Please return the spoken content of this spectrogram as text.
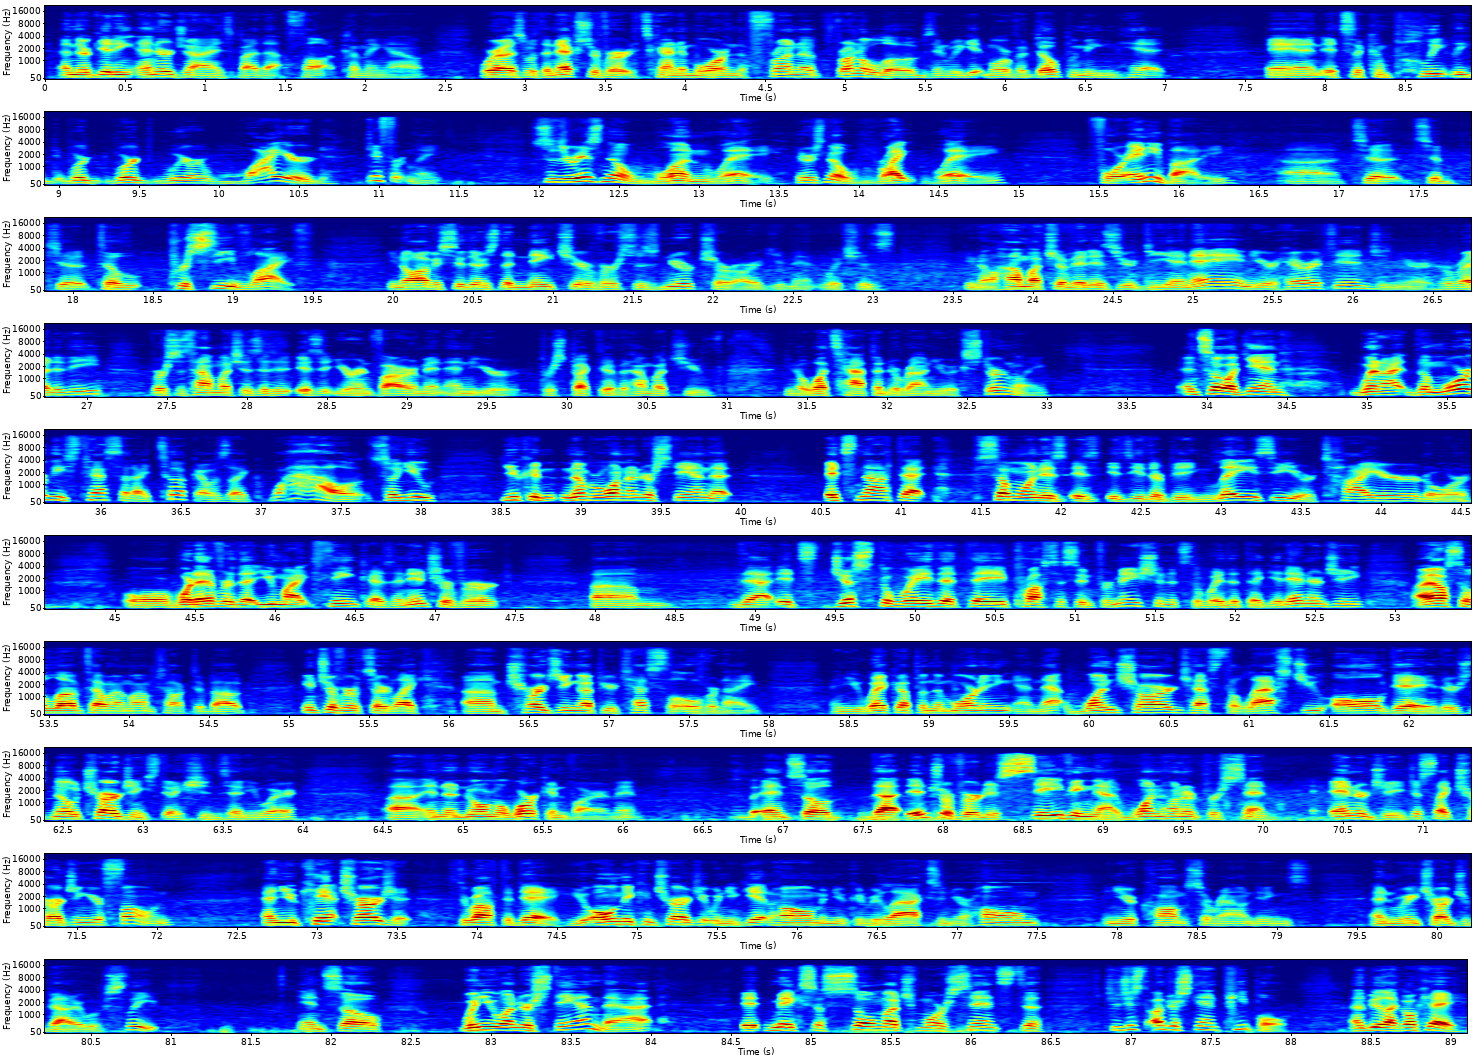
And they're getting energized by that thought coming out. Whereas with an extrovert, it's kind of more in the front of, frontal lobes and we get more of a dopamine hit. And it's a completely, we're, we're, we're wired differently. So there is no one way, there's no right way for anybody uh, to, to, to, to perceive life. You know, obviously there's the nature versus nurture argument, which is, you know, how much of it is your DNA and your heritage and your heredity versus how much is it, is it your environment and your perspective and how much you've, you know, what's happened around you externally. And so again, when I, the more of these tests that I took, I was like, wow. So you, you can, number one, understand that it's not that someone is, is, is either being lazy or tired or, or whatever that you might think as an introvert, um, that it's just the way that they process information, it's the way that they get energy. I also loved how my mom talked about introverts are like um, charging up your Tesla overnight. And you wake up in the morning, and that one charge has to last you all day. There's no charging stations anywhere uh, in a normal work environment. And so that introvert is saving that 100% energy, just like charging your phone, and you can't charge it throughout the day. You only can charge it when you get home and you can relax in your home, in your calm surroundings, and recharge your battery with sleep. And so when you understand that, it makes us so much more sense to, to just understand people and be like, okay,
